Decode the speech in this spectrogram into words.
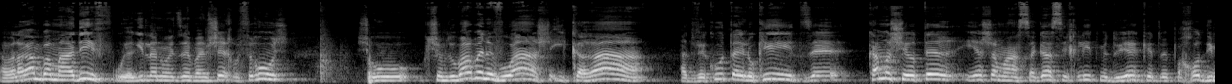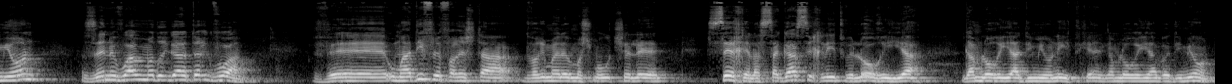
אבל הרמב"ם מעדיף, הוא יגיד לנו את זה בהמשך בפירוש, שהוא, כשמדובר בנבואה שעיקרה הדבקות האלוקית זה כמה שיותר יש שם השגה שכלית מדויקת ופחות דמיון, זה נבואה במדרגה יותר גבוהה. והוא מעדיף לפרש את הדברים האלה במשמעות של אה, שכל, השגה שכלית ולא ראייה, גם לא ראייה דמיונית, כן? גם לא ראייה בדמיון.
